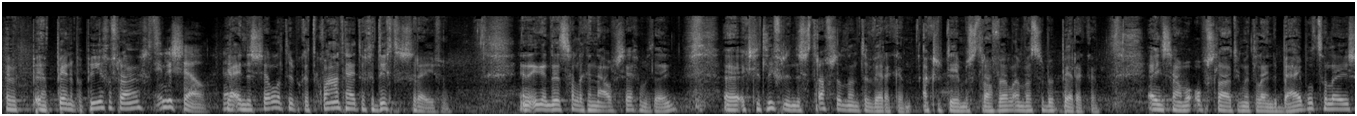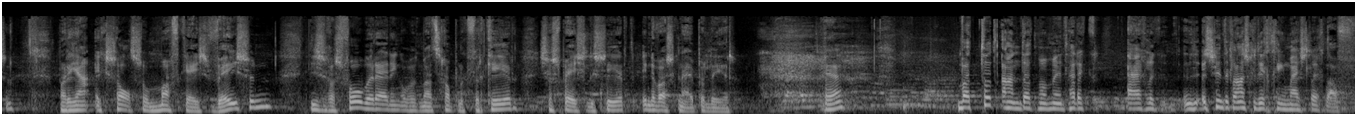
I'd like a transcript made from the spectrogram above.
heb ik pen en papier gevraagd. In de cel? Ja, in de cel. Toen heb ik uit kwaadheid een gedicht geschreven. En ik- dat zal ik er nou over zeggen meteen. Eh, ik zit liever in de strafcel dan te werken. Accepteer mijn straf wel en wat ze beperken. Eenzame opsluiting met alleen de Bijbel te lezen. Maar ja, ik zal zo'n mafkees wezen... die zich als voorbereiding op het maatschappelijk verkeer... zich specialiseert in de wasknijperleer. Ja? Maar tot aan dat moment had ik eigenlijk... Het Sinterklaasgedicht ging mij slecht af.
